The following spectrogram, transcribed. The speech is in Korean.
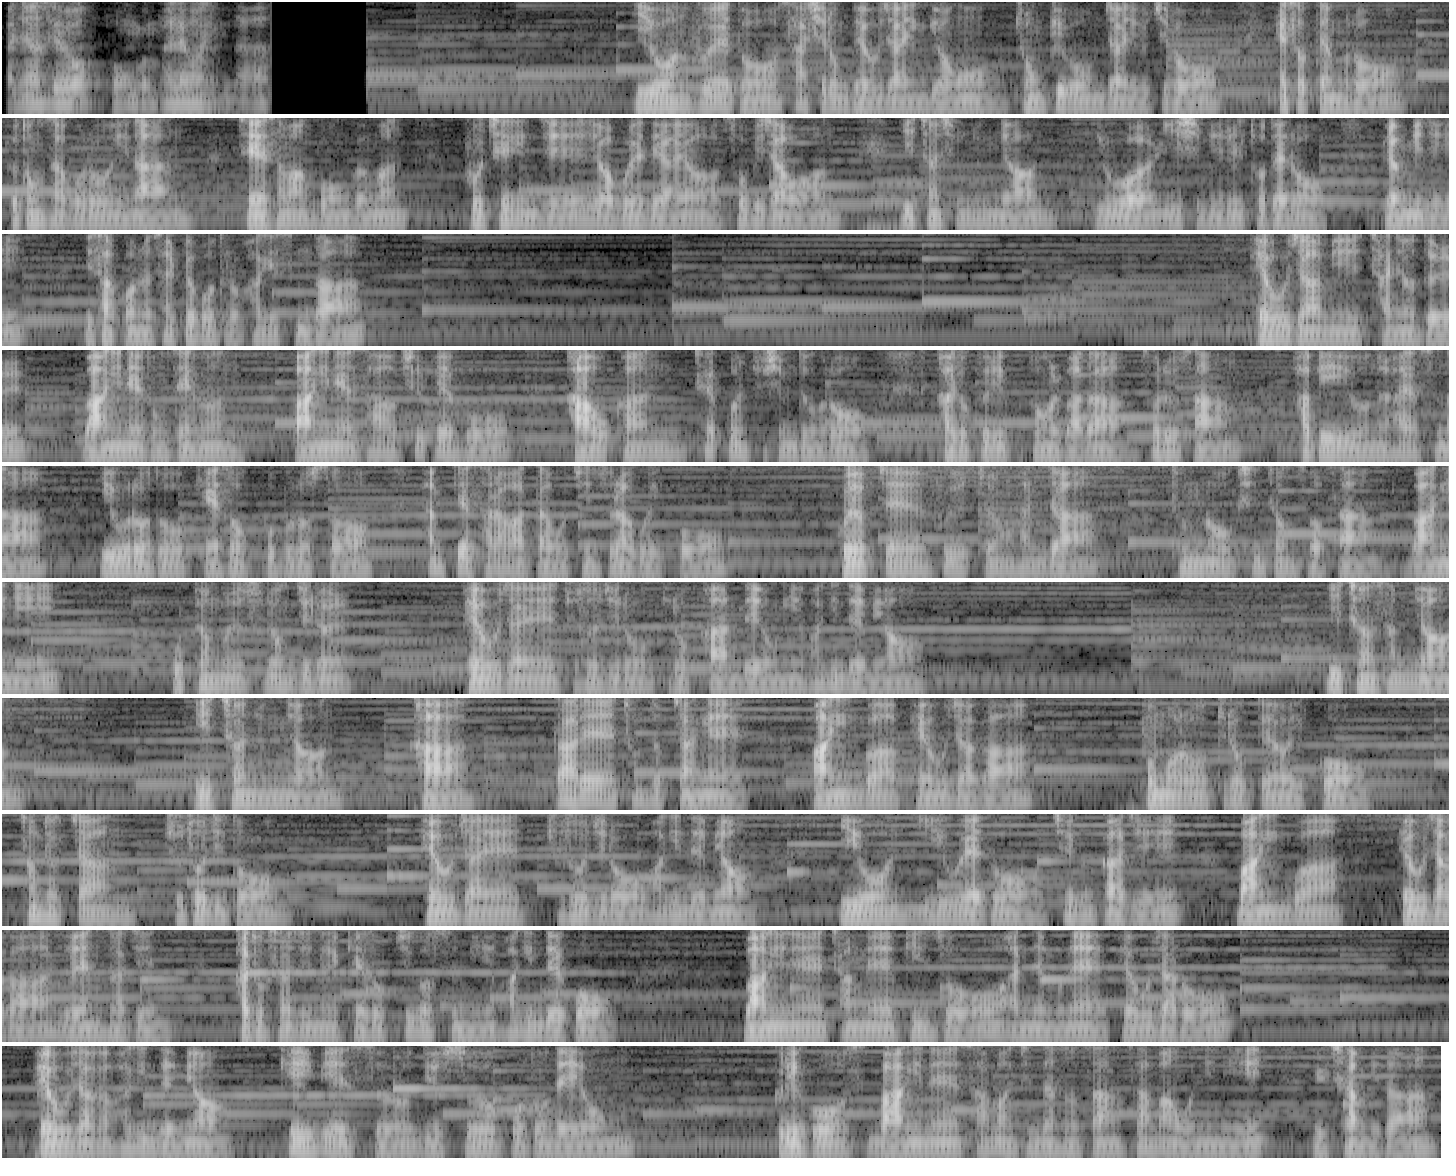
안녕하세요. 보험금 팔례방입니다. 이혼 후에도 사실혼 배우자인 경우 종피보험자 유지로 해석되므로 교통사고로 인한 재사망보험금은 부책인지 여부에 대하여 소비자원 2016년 6월 21일 토대로 면밀히 이 사건을 살펴보도록 하겠습니다. 배우자 및 자녀들, 망인의 동생은 망인의 사업 실패 후 가혹한 채권 주심 등으로 가족들이 고통을 받아 서류상 합의 이혼을 하였으나 이후로도 계속 부부로서 함께 살아왔다고 진술하고 있고 고엽제 후유증 환자 등록 신청서상 망인이 우편물 수령지를 배우자의 주소지로 기록한 내용이 확인되며 2003년, 2006년 각 딸의 청첩장에 망인과 배우자가 부모로 기록되어 있고 청첩장 주소지도 배우자의 주소지로 확인되며 이혼 이후에도 최근까지 망인과 배우자가 여행사진, 가족사진을 계속 찍었음이 확인되고 망인의 장례 빈소 안내문에 배우자로 배우자가 확인되며 KBS 뉴스 보도 내용 그리고 망인의 사망 진단서상 사망 원인이 일치합니다.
